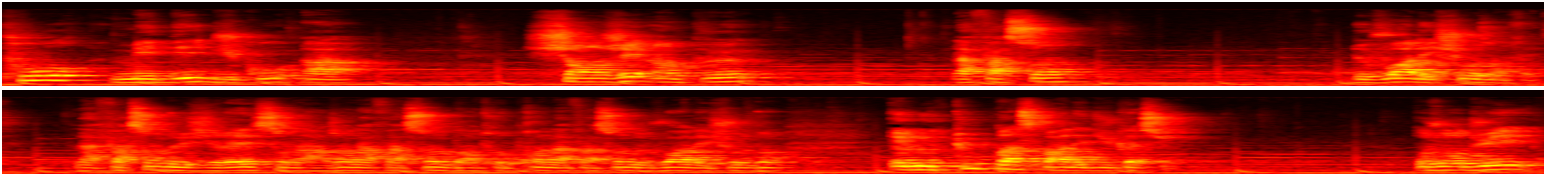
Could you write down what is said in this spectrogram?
pour m'aider du coup à changer un peu la façon de voir les choses en fait. La façon de gérer son argent, la façon d'entreprendre, la façon de voir les choses. et le tout passe par l'éducation. Aujourd'hui,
